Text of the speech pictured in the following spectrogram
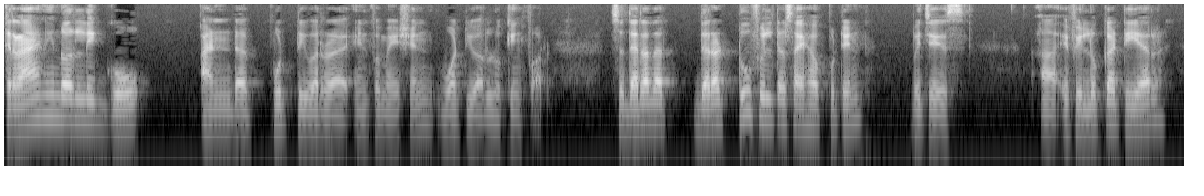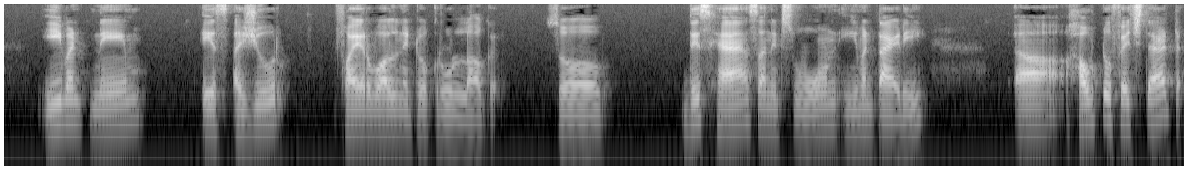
granularly go and uh, put your uh, information what you are looking for. So there are the there are two filters I have put in which is uh, if you look at here event name is Azure firewall network rule log. So this has on its own event ID uh, how to fetch that?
